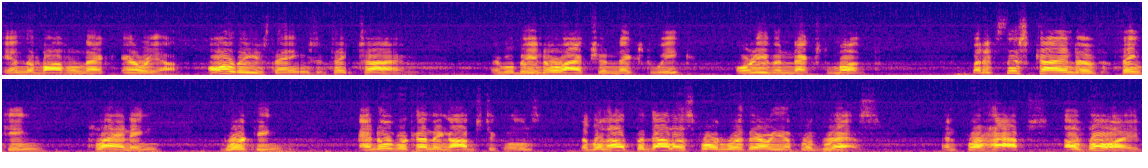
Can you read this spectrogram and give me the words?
in the bottleneck area. All these things take time. There will be no action next week or even next month. But it's this kind of thinking, planning, working, and overcoming obstacles that will help the Dallas Fort Worth area progress and perhaps avoid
